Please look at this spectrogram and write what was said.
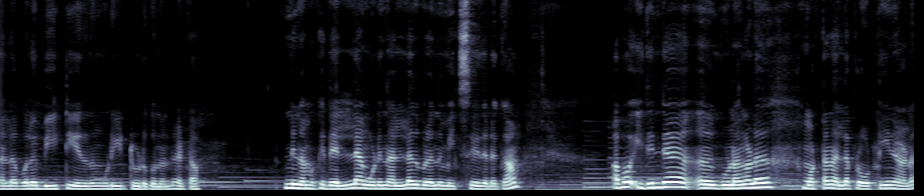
നല്ലപോലെ ബീറ്റ് ചെയ്തതും കൂടി ഇട്ട് കൊടുക്കുന്നുണ്ട് കേട്ടോ. ഇനി നമുക്കിതെല്ലാം കൂടി നല്ലതുപോലെ ഒന്ന് മിക്സ് ചെയ്തെടുക്കാം. അപ്പോൾ ഇതിന്റെ ഗുണങ്ങൾ മുട്ട നല്ല പ്രോട്ടീനാണ്.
